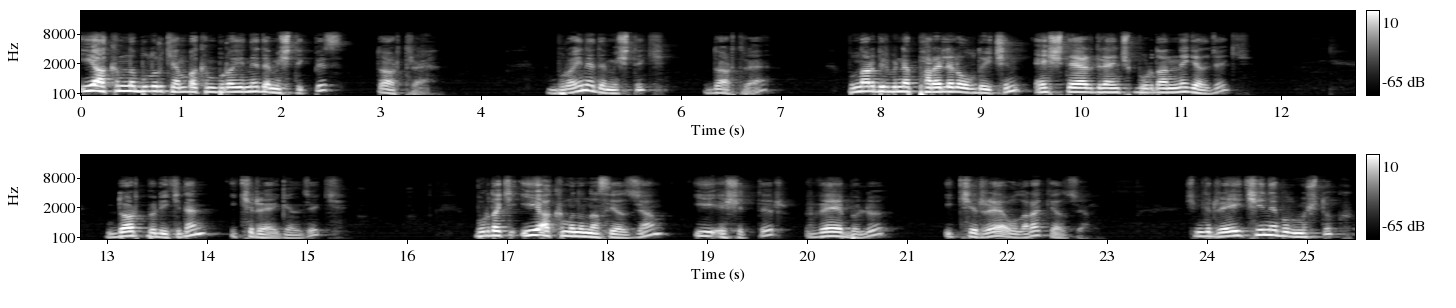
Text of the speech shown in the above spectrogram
İ akımını bulurken bakın burayı ne demiştik biz? 4R. Burayı ne demiştik? 4R. Bunlar birbirine paralel olduğu için eş değer direnç buradan ne gelecek? 4 bölü 2'den 2R gelecek. Buradaki I akımını nasıl yazacağım? I eşittir V bölü 2R olarak yazacağım. Şimdi R2'yi ne bulmuştuk?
